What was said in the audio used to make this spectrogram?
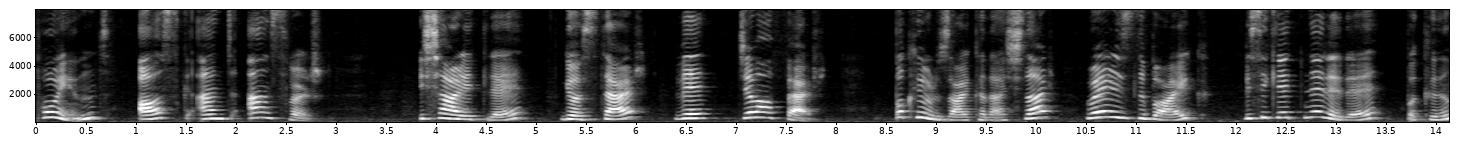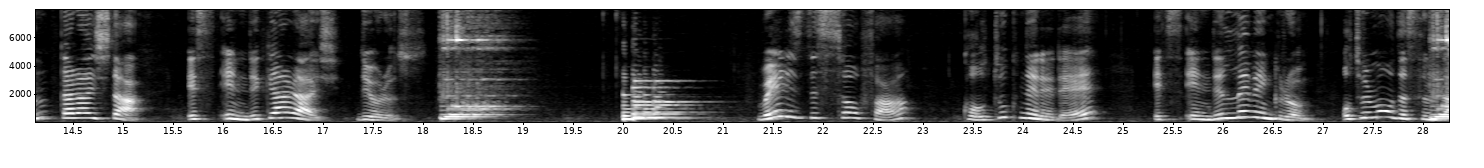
Point, ask and answer. İşaretle, göster ve cevap ver. Bakıyoruz arkadaşlar. Where is the bike? Bisiklet nerede? Bakın garajda. It's in the garage diyoruz. Where is the sofa? Koltuk nerede? It's in the living room. Oturma odasında.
